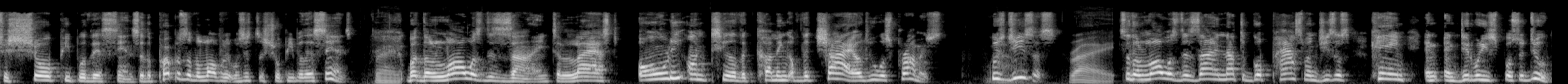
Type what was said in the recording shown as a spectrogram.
to show people their sins. So the purpose of the law was just to show people their sins. Right. But the law was designed to last only until the coming of the child who was promised, who's Jesus. Right. So the law was designed not to go past when Jesus came and, and did what he's supposed to do.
